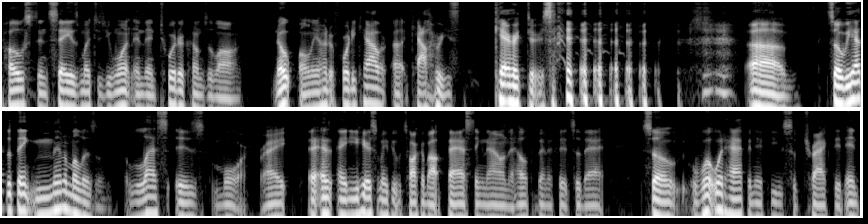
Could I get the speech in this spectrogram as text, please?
post and say as much as you want, and then Twitter comes along. Nope, only 140 cal- uh, calories, characters. um, so we have to think minimalism. Less is more, right? and, and you hear so many people talk about fasting now and the health benefits of that. So, what would happen if you subtracted and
